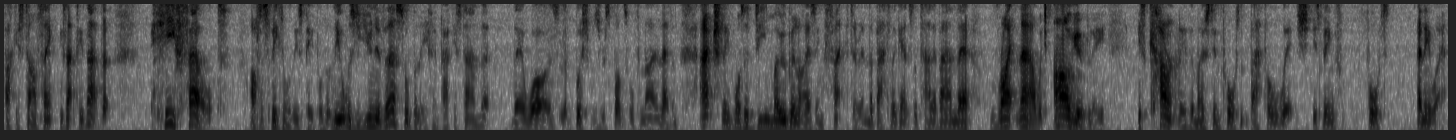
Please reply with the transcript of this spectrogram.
Pakistan, saying exactly that, that he felt, after speaking to all these people, that the almost universal belief in Pakistan that there was, that Bush was responsible for 9 11, actually was a demobilizing factor in the battle against the Taliban there right now, which arguably is currently the most important battle which is being fought anywhere.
